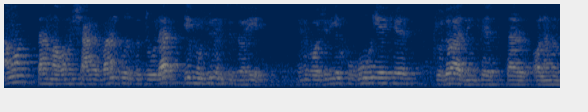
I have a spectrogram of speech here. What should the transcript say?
اما در مقام شهروند عضو دولت یک موجود انتظاییه یعنی واجد یه حقوقیه که جدا از اینکه در عالم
